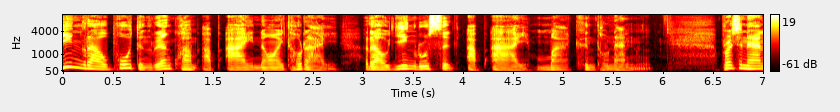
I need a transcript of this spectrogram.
ยิ่งเราพูดถึงเรื่องความอับอายน้อยเท่าไหร่ เรายิ่งรู้สึกอับอายมากขึ้นเท่านั้น เพราะฉะนั้น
